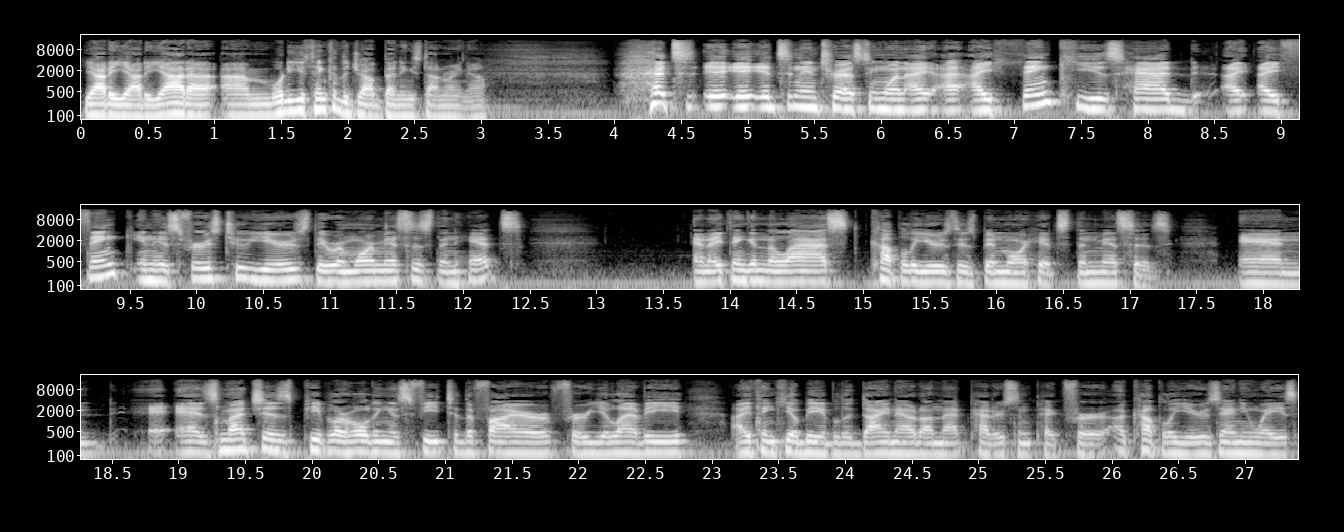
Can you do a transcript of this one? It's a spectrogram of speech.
yada yada yada. Um, what do you think of the job Benning's done right now? It's it, it's an interesting one. I, I, I think he's had. I, I think in his first two years there were more misses than hits, and I think in the last couple of years there's been more hits than misses. And as much as people are holding his feet to the fire for Juolevi, I think he'll be able to dine out on that Pettersson pick for a couple of years, anyways.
